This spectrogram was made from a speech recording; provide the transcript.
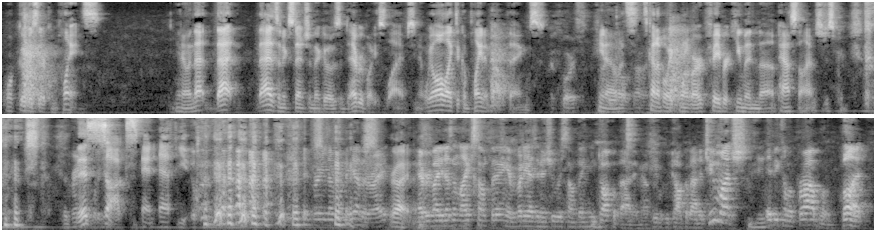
what good is their complaints? You know, and that that that is an extension that goes into everybody's lives. You know, we all like to complain about things. Of course. You know, it's it's kind of like one of our favorite human uh, pastimes. Just this sucks and f you. it brings everyone together, right? right. Everybody doesn't like something. Everybody has an issue with something. You talk about it. Now, people who talk about it too much, it become a problem. But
